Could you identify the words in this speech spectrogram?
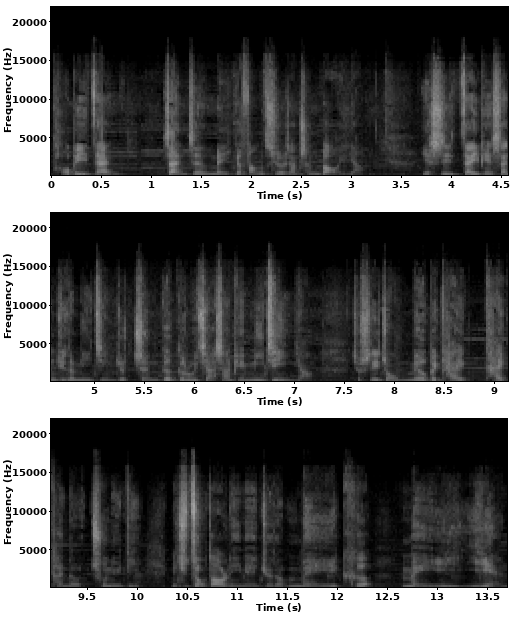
逃避在战争，每一个房子就像城堡一样，也是在一片山区的秘境，就整个格鲁吉亚像一片秘境一样。就是那种没有被开开垦的处女地，你去走到里面，觉得每一刻、每一眼、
